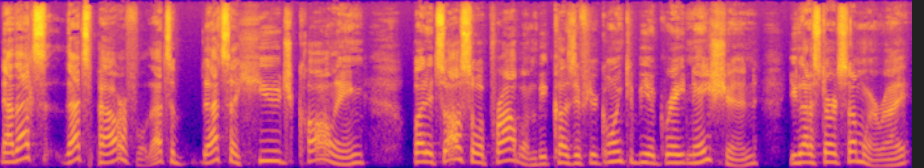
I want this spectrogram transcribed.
Now that's, that's powerful. That's a, that's a huge calling but it's also a problem because if you're going to be a great nation, you got to start somewhere, right?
